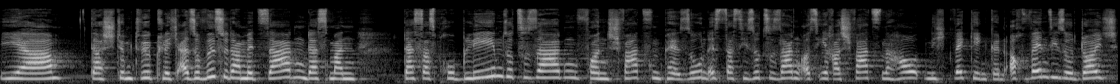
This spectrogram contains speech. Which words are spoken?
Ja, das stimmt wirklich. Also willst du damit sagen, dass man dass das Problem sozusagen von schwarzen Personen ist, dass sie sozusagen aus ihrer schwarzen Haut nicht weggehen können, auch wenn sie so deutsch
